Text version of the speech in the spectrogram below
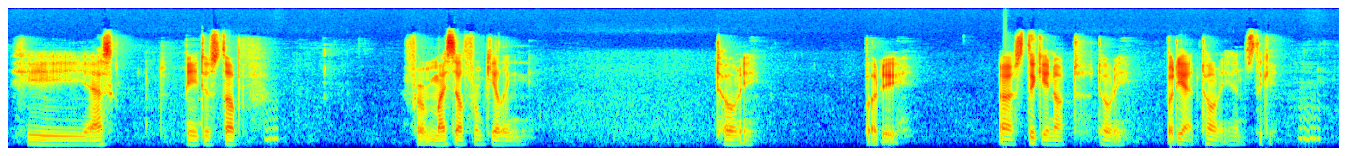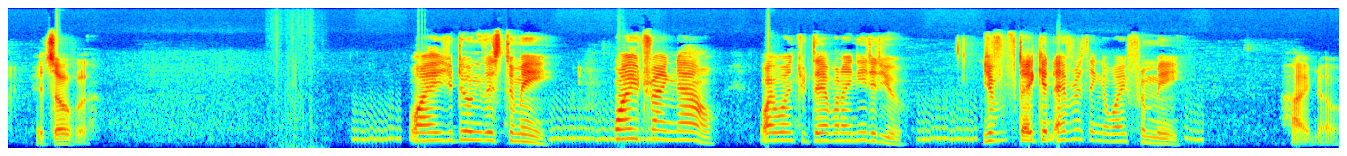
He asked me to stop from myself from killing Tony, Buddy, uh, Sticky, not Tony, but yeah, Tony and Sticky. It's over. Why are you doing this to me? Why are you trying now? Why weren't you there when I needed you? You've taken everything away from me. I know.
